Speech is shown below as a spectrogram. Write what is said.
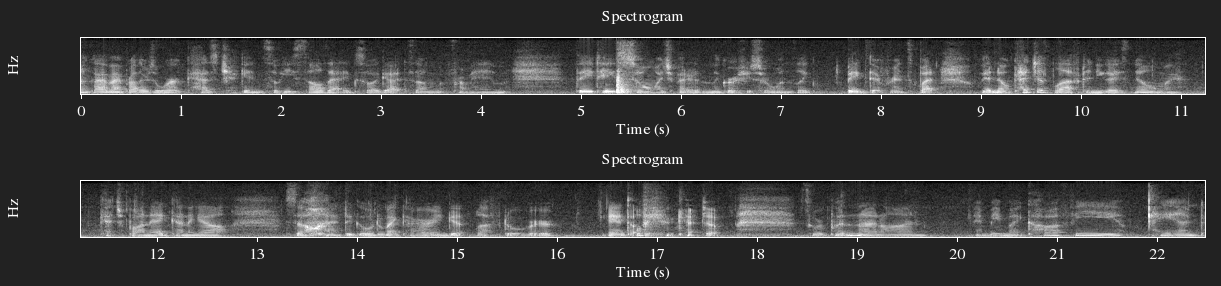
A guy at my brother's work has chickens, so he sells eggs, so I got some from him. They taste so much better than the grocery store ones, like big difference. But we had no ketchup left, and you guys know I'm a ketchup on egg kind of gal. So I had to go to my car and get leftover and anchovy ketchup. So we're putting that on. I made my coffee and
